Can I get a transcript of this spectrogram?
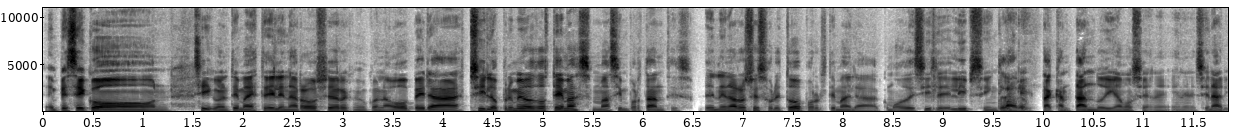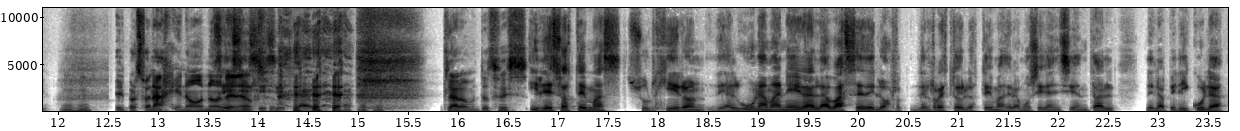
Empecé con, sí, con el tema este de Elena Roger, con la ópera. Sí, los primeros dos temas más importantes. Elena Roger, sobre todo por el tema de la, como vos decís, el lip sync, Claro. porque está cantando, digamos, en, en el escenario. El personaje, ¿no? no Sí, Elena sí, sí, sí, claro. Claro, entonces. Y de esos temas surgieron de alguna manera la base de los, del resto de los temas de la música incidental de la película.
